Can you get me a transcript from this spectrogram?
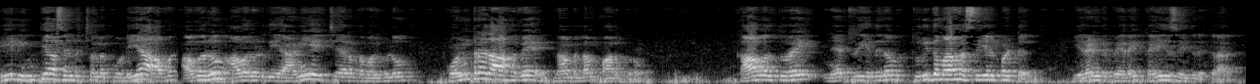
டீல் இம்தியாஸ் என்று சொல்லக்கூடிய அவர் அவரும் அவருடைய அணியைச் சேர்ந்தவர்களும் கொன்றதாகவே நாம் எல்லாம் பார்க்கிறோம். காவல்துறை நேற்றைய தினம் துரிதமாக செயல்பட்டு இரண்டு பேரை கைது செய்திருக்கிறார்கள்.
